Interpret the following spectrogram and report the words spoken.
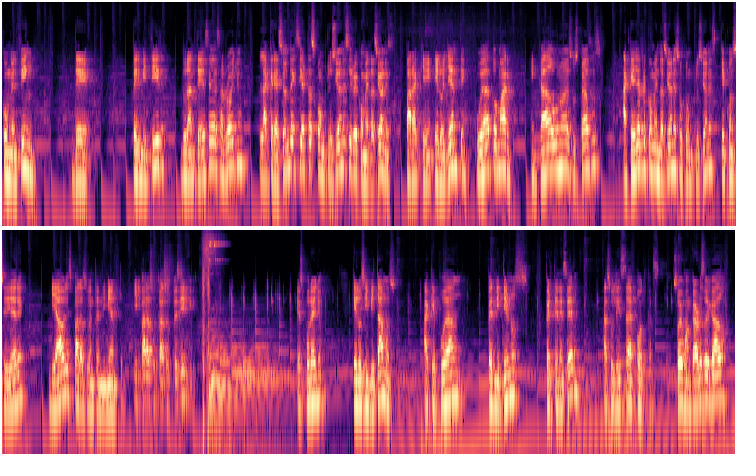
con el fin de permitir durante ese desarrollo la creación de ciertas conclusiones y recomendaciones para que el oyente pueda tomar en cada uno de sus casos aquellas recomendaciones o conclusiones que considere viables para su entendimiento y para su caso específico. Es por ello que los invitamos a que puedan permitirnos pertenecer a su lista de podcast. Soy Juan Carlos Delgado,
